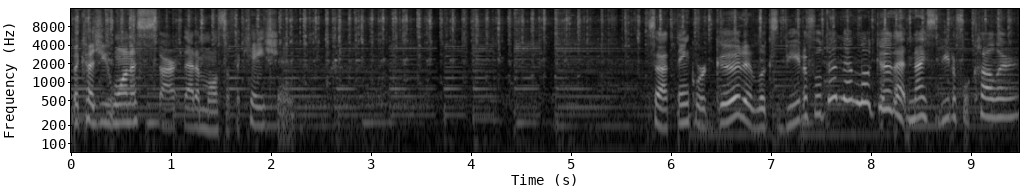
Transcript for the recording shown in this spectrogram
because you want to start that emulsification. So I think we're good. It looks beautiful. Doesn't that look good? That nice, beautiful color.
